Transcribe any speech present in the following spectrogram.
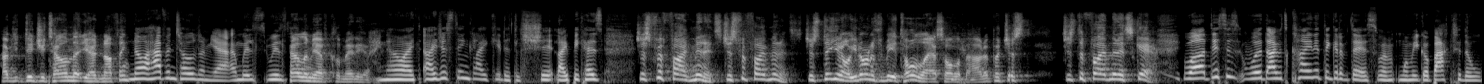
Have you, did you tell him that you had nothing? no, I haven't told him yet, and we'll we'll. Tell him you have chlamydia. I know. I I just think like a little shit, like because Just for five minutes. Just for five minutes. Just you know, you don't have to be a total asshole about it, but just just a five minute scare. Well, this is what I was kind of thinking of this when, when we go back to the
